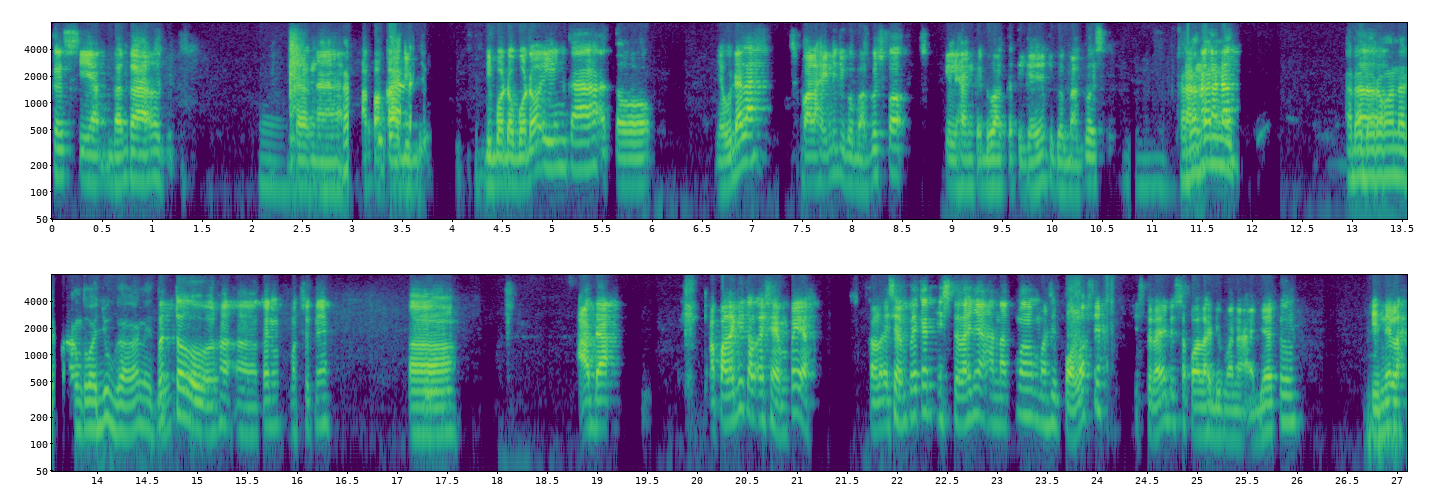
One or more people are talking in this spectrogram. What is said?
ke si yang gagal gitu. Hmm. Karena Kan apakah di, dibodoh-bodohin kah atau ya udahlah sekolah ini juga bagus kok pilihan kedua ketiganya juga bagus karena, karena kan kadang ada eh, dorongan dari orang tua juga kan itu betul ha-ha, kan maksudnya eh, ada apalagi kalau SMP ya kalau SMP kan istilahnya anak mah masih polos ya istilahnya di sekolah di mana aja tuh inilah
